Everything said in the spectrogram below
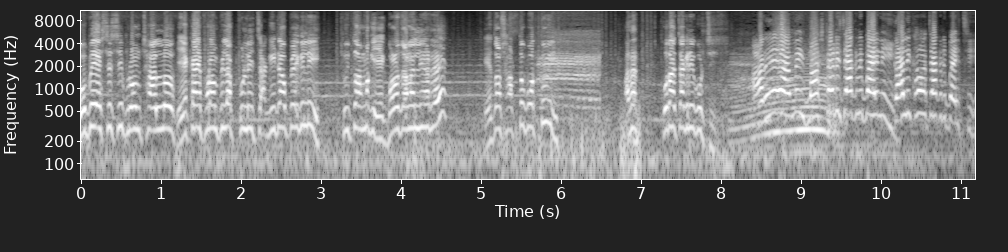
কবে এসএসসি ফর্ম ছাড়লো? একাই ফর্ম ফিল আপ করলি চাকরিটাও পেয়ে গেলি? তুই তো আমাকে একবারও জানালি না রে। এত স্বার্থপর তুই। আরে কোথায় চাকরি করছিস? আরে আমি মাস্টারি চাকরি পাইনি। গালি খাওয়া চাকরি পাইছি।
